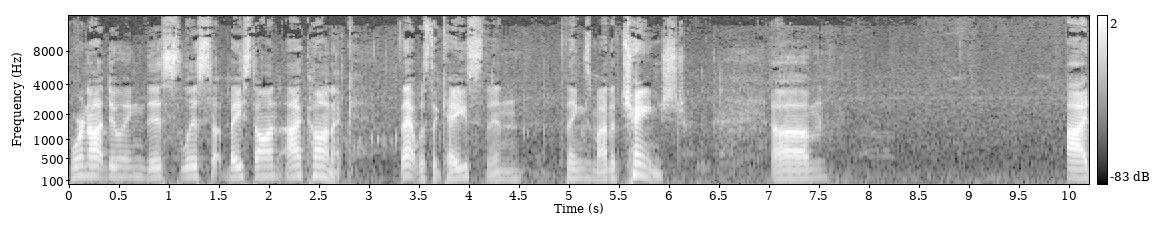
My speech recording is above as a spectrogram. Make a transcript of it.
we're not doing this list based on iconic. If that was the case, then things might have changed. Um, I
